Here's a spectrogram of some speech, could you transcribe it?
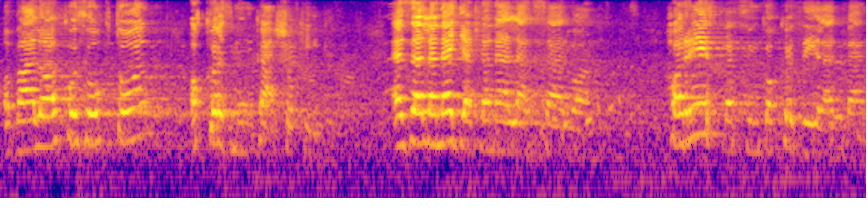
A vállalkozóktól a közmunkásokig. Ez ellen egyetlen ellenszer van. Ha részt veszünk a közéletben,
